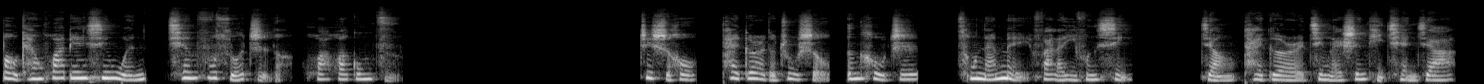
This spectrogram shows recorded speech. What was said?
报刊花边新闻千夫所指的花花公子。这时候，泰戈尔的助手恩厚之从南美发来一封信，讲泰戈尔近来身体欠佳。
